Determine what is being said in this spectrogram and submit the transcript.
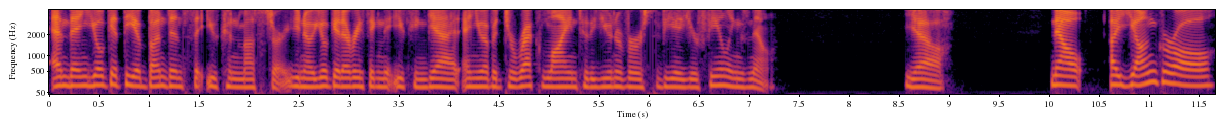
and then you'll get the abundance that you can muster. You know you'll get everything that you can get. And you have a direct line to the universe via your feelings now. Yeah. Now a young girl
